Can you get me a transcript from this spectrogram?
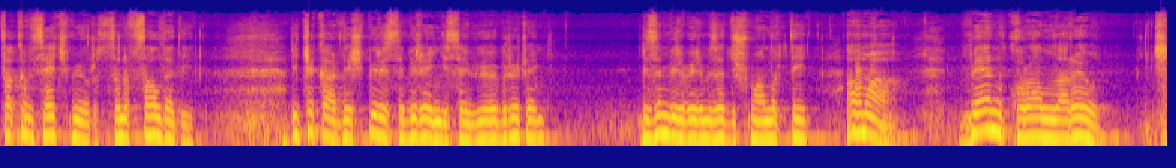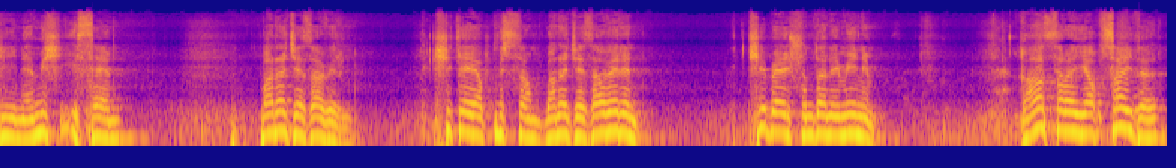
takım seçmiyoruz. Sınıfsal da değil. İki kardeş birisi bir rengi seviyor, öbürü renk. Bizim birbirimize düşmanlık değil. Ama ben kuralları çiğnemiş isem bana ceza verin. Şike yapmışsam bana ceza verin. Ki ben şundan eminim. Galatasaray yapsaydı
